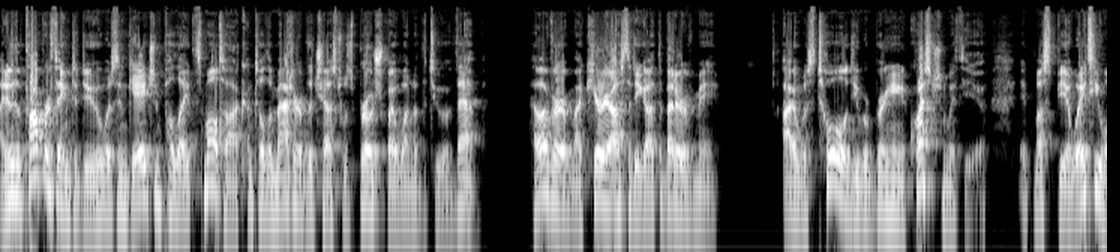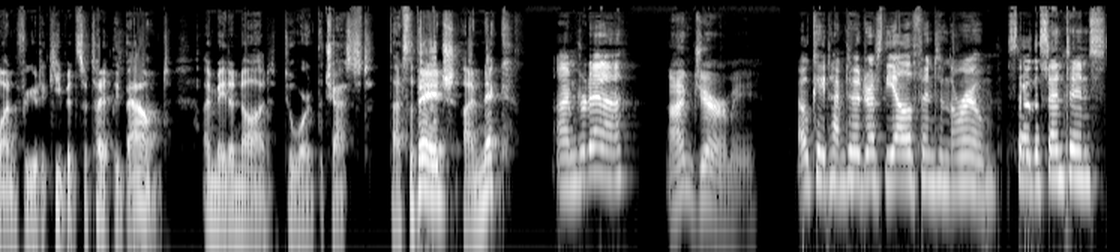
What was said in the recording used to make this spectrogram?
I knew the proper thing to do was engage in polite small talk until the matter of the chest was broached by one of the two of them. However, my curiosity got the better of me. I was told you were bringing a question with you. It must be a weighty one for you to keep it so tightly bound. I made a nod toward the chest. That's the page. I'm Nick. I'm Jordana. I'm Jeremy. Okay, time to address the elephant in the room. So the sentence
